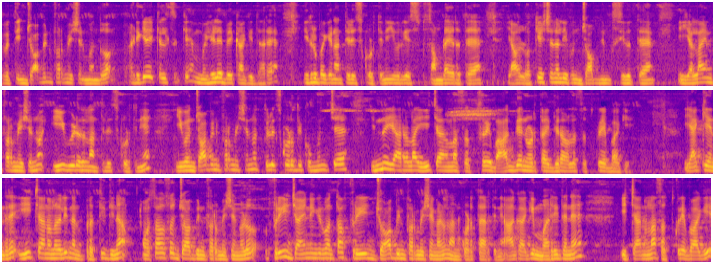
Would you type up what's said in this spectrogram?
ಇವತ್ತಿನ ಜಾಬ್ ಇನ್ಫಾರ್ಮೇಷನ್ ಬಂದು ಅಡುಗೆ ಕೆಲಸಕ್ಕೆ ಮಹಿಳೆ ಬೇಕಾಗಿದ್ದಾರೆ. ಇದ್ರ ಬಗ್ಗೆ ನಾನು ತಿಳಿಸ್ಕೊಡ್ತೀನಿ. ಇವ್ರಿಗೆ ಎಷ್ಟು ಸಂಬಳ ಇರುತ್ತೆ, ಯಾವ ಲೊಕೇಶನಲ್ಲಿ ಒಂದು ಜಾಬ್ ನಿಮ್ಗೆ ಸಿಗುತ್ತೆ, ಈ ಎಲ್ಲ ಇನ್ಫಾರ್ಮೇಷನ್ನು ಈ ವಿಡಿಯೋದಲ್ಲಿ ನಾನು ತಿಳಿಸ್ಕೊಡ್ತೀನಿ. ಈ ಒಂದು ಜಾಬ್ ಇನ್ಫಾರ್ಮೇಷನ್ನು ತಿಳಿಸ್ಕೊಡೋದಕ್ಕೂ ಮುಂಚೆ ಇನ್ನೂ ಯಾರೆಲ್ಲ ಈ ಚಾನಲ್ನ ಸಬ್ಸ್ಕ್ರೈಬ್ ಆಗದೆ ನೋಡ್ತಾ ಇದ್ದೀರಾ ಅವೆಲ್ಲ ಸಬ್ಸ್ಕ್ರೈಬ್ ಆಗಿ. ಯಾಕೆ ಅಂದರೆ ಈ ಚಾನಲಲ್ಲಿ ನಾನು ಪ್ರತಿದಿನ ಹೊಸ ಹೊಸ ಜಾಬ್ ಇನ್ಫಾರ್ಮೇಷನ್ಗಳು ಫ್ರೀ ಜಾಯ್ನಿಂಗ್ ಇರುವಂಥ ಫ್ರೀ ಜಾಬ್ ಇನ್ಫಾರ್ಮೇಷನ್ಗಳನ್ನ ನಾನು ಕೊಡ್ತಾ ಇರ್ತೀನಿ. ಹಾಗಾಗಿ ಮರಿದೇ ಈ ಚಾನಲ್ನ ಸಬ್ಸ್ಕ್ರೈಬ್ ಆಗಿ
